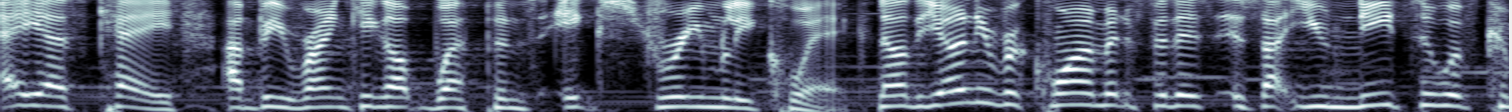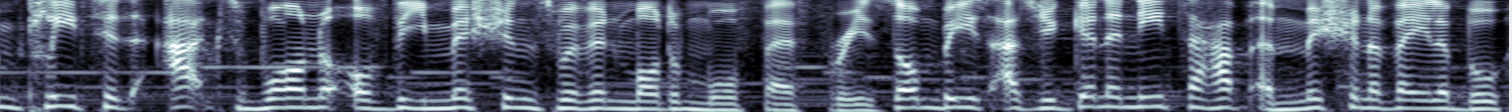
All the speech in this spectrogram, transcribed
AFK and be ranking up weapons extremely quick. Now, the only requirement for this is that you need to have completed Act 1 of the missions within Modern Warfare 3 Zombies, as you're going to need to have a mission available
